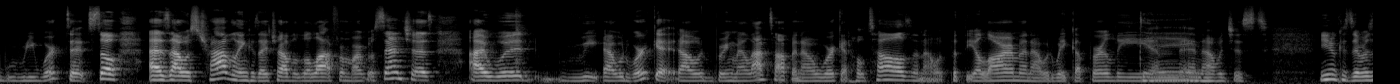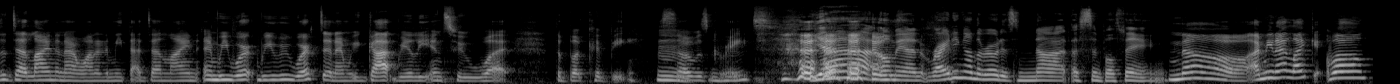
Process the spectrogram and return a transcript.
reworked it. So as I was traveling, because I traveled a lot from Margot Sanchez, I would re- I would work it. I would bring my laptop and I would work at hotels, and I would put the alarm, and I would wake up early, and and I would just you know, because there was a deadline and I wanted to meet that deadline. And we worked, we reworked it and we got really into what the book could be. Mm. So it was mm-hmm. great. Yeah. oh man, writing on the road is not a simple thing. No. I mean, I like it. Well,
